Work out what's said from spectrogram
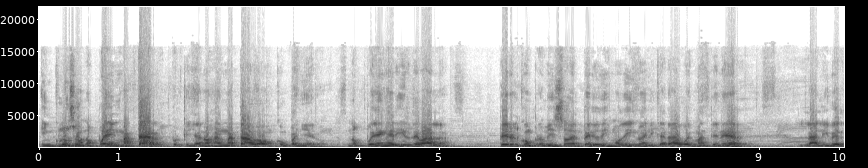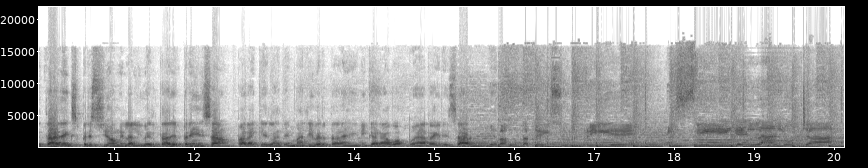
incluso nos pueden matar, porque ya nos han matado a un compañero, nos pueden herir de bala, pero el compromiso del periodismo digno de Nicaragua es mantener la libertad de expresión y la libertad de prensa para que las demás libertades en Nicaragua puedan regresar. Levántate y sonríe y sigue en la lucha.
